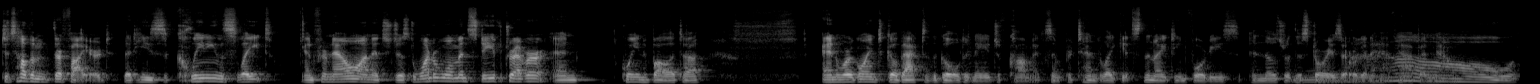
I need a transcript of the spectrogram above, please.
to tell them that they're fired, that he's cleaning the slate, and from now on it's just Wonder Woman, Steve Trevor, and Queen Hippolyta. And we're going to go back to the golden age of comics and pretend like it's the 1940s, and those are the stories that we're going to have happen now. Oh,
